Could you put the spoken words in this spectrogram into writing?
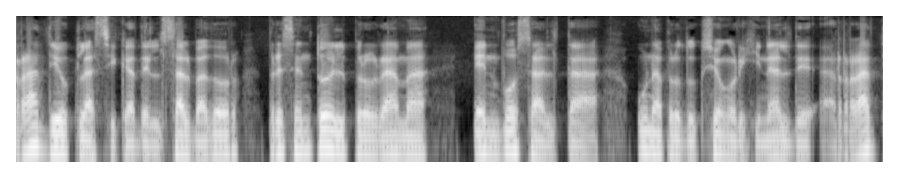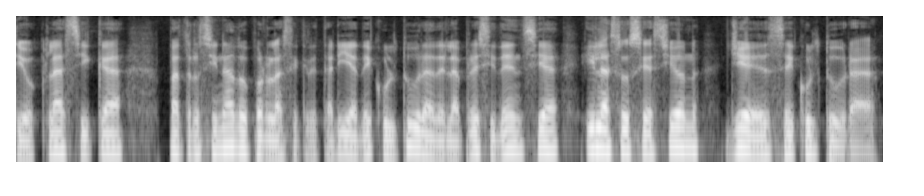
Radio Clásica del Salvador presentó el programa En Voz Alta, una producción original de Radio Clásica, patrocinado por la Secretaría de Cultura de la Presidencia y la Asociación YS Cultura.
